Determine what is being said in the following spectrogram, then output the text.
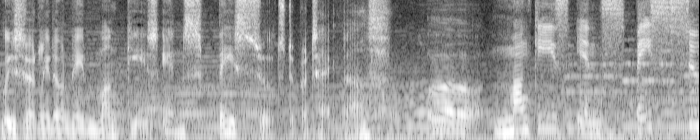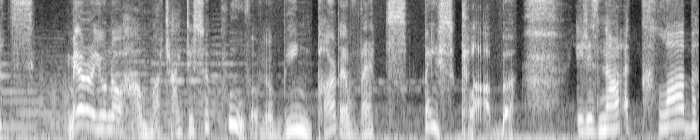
We certainly don't need monkeys in spacesuits to protect us. Uh, monkeys in space suits? Mira, you know how much I disapprove of your being part of that space club. It is not a club,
